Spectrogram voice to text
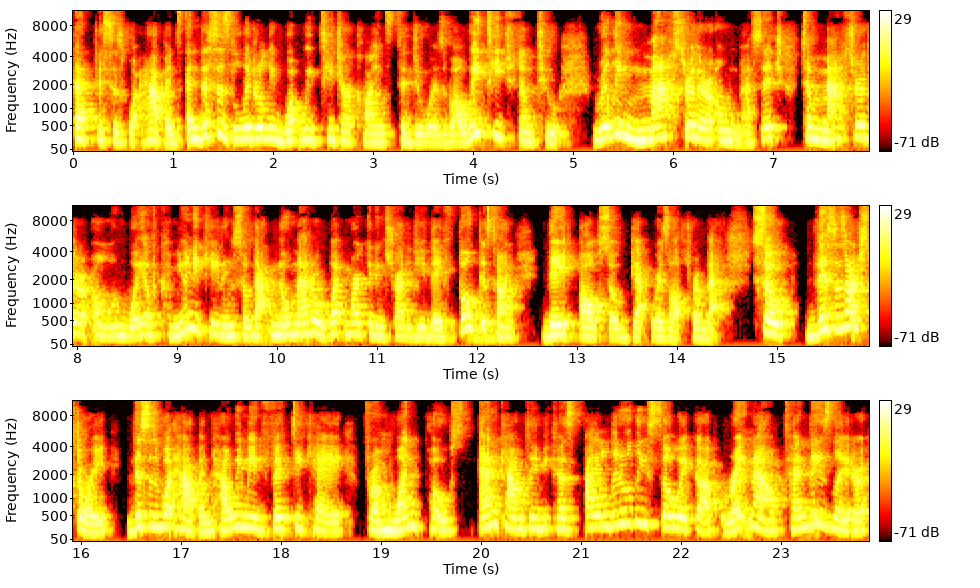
that this is what happens. And this is literally what we teach our clients to do as well. We teach them to really master their own message, to master their own way of communicating so that no matter what marketing strategy they focus on, they also get results from that. So, this is our story. This is what happened, how we made 50K from one post and counting, because I literally still wake up right now, 10 days later,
